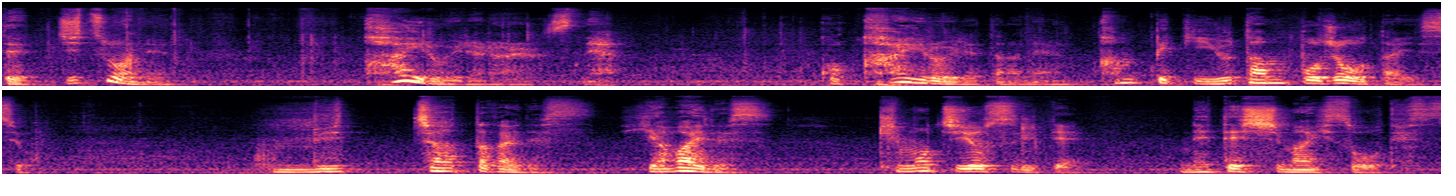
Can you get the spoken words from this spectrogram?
で実はね回路入れられるんですね。これ回路入れたらね完璧湯たんぽ状態ですよ。めっちゃあったかいです。やばいです。気持ちよすぎて寝てしまいそうです。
